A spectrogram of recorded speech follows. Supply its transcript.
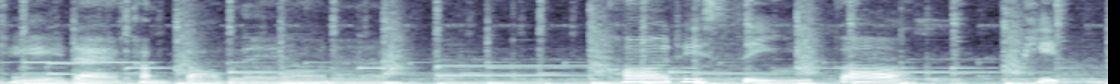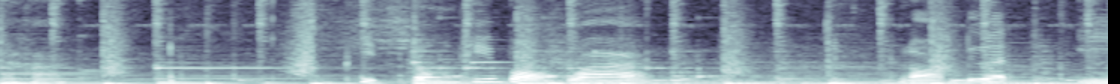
เคได้คำตอบแล้วนะ ข้อที่ 4 ก็ผิดนะคะ ผิดตรงที่บอกว่า หลอดเลือด E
